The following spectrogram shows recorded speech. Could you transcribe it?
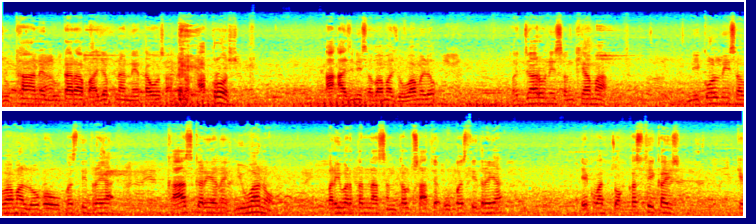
જૂઠા અને લૂંટારા ભાજપના નેતાઓ સામેનો આક્રોશ આ આજની સભામાં જોવા મળ્યો. હજારોની સંખ્યામાં નિકોલની સભામાં લોકો ઉપસ્થિત રહ્યા. ખાસ કરી અને યુવાનો પરિવર્તનના સંકલ્પ સાથે ઉપસ્થિત રહ્યા. એક વાત ચોક્કસથી કહીશ કે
